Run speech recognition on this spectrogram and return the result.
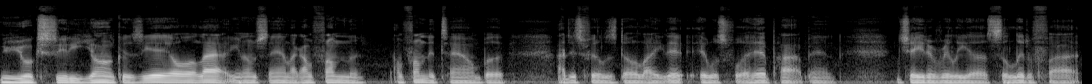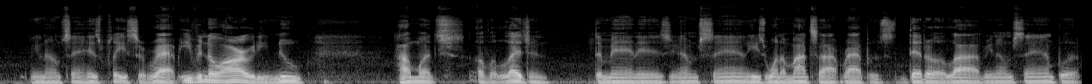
New York City, Yonkers, yeah, all that. You know what I'm saying? Like I'm from the I'm from the town, but I just feel as though like it, it was for hip hop and Jada really uh, solidified, you know what I'm saying, his place to rap. Even though I already knew how much of a legend the man is, you know what I'm saying? He's one of my top rappers, dead or alive, you know what I'm saying? But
